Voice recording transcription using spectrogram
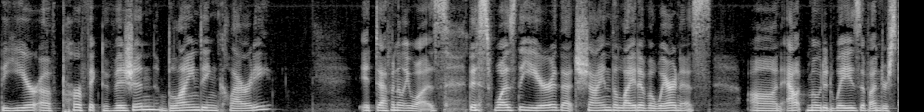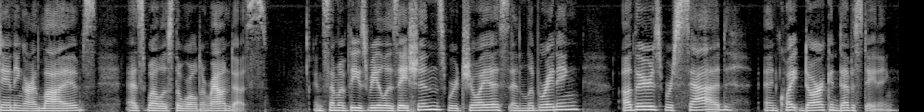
the year of perfect vision, blinding clarity. It definitely was. This was the year that shined the light of awareness on outmoded ways of understanding our lives as well as the world around us. And some of these realizations were joyous and liberating, others were sad and quite dark and devastating.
